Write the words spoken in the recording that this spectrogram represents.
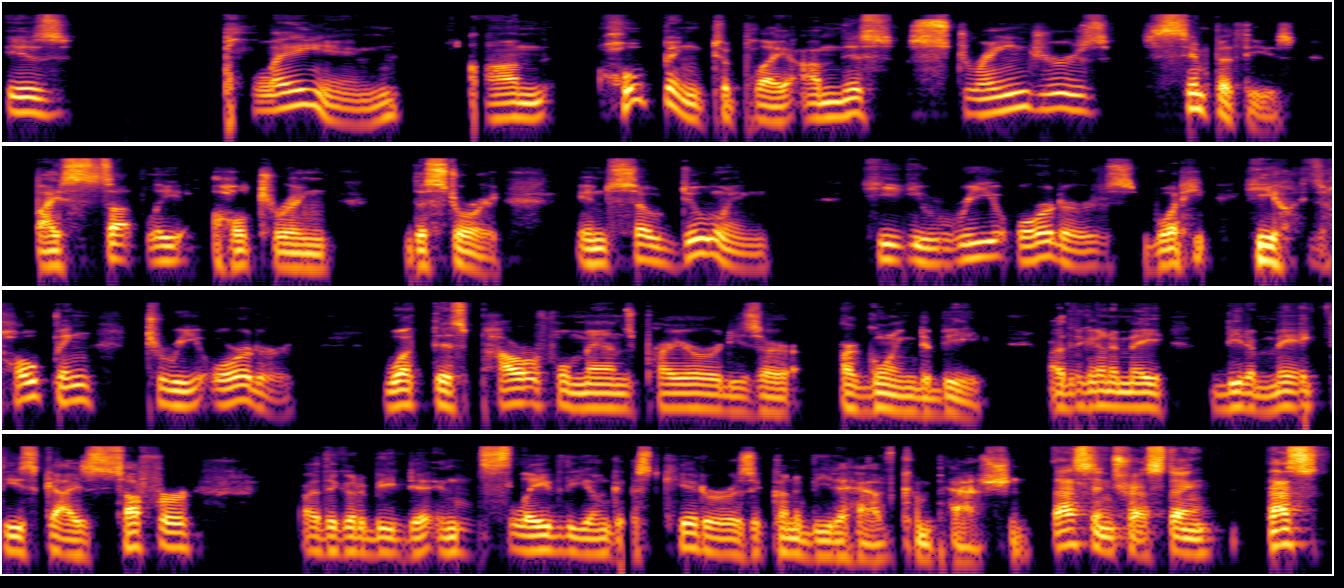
is playing on, hoping to play on this stranger's sympathies by subtly altering the story. In so doing, he reorders what he he is hoping to reorder what this powerful man's priorities are are going to be. Are they going to make, be to make these guys suffer? Are they going to be to enslave the youngest kid, or is it going to be to have compassion? That's interesting. That's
